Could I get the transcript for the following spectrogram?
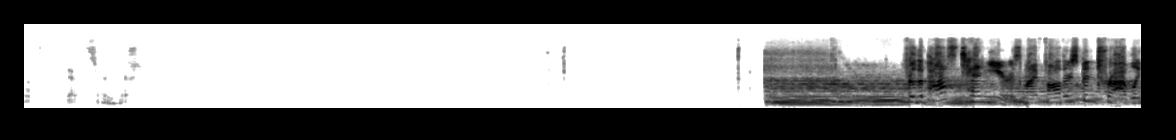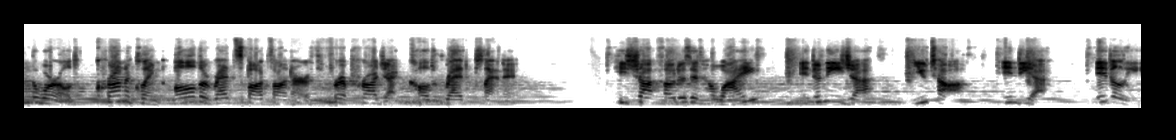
let's get started here. Past 10 years, my father's been traveling the world, chronicling all the red spots on Earth for a project called Red Planet. He shot photos in Hawaii, Indonesia, Utah, India, Italy,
